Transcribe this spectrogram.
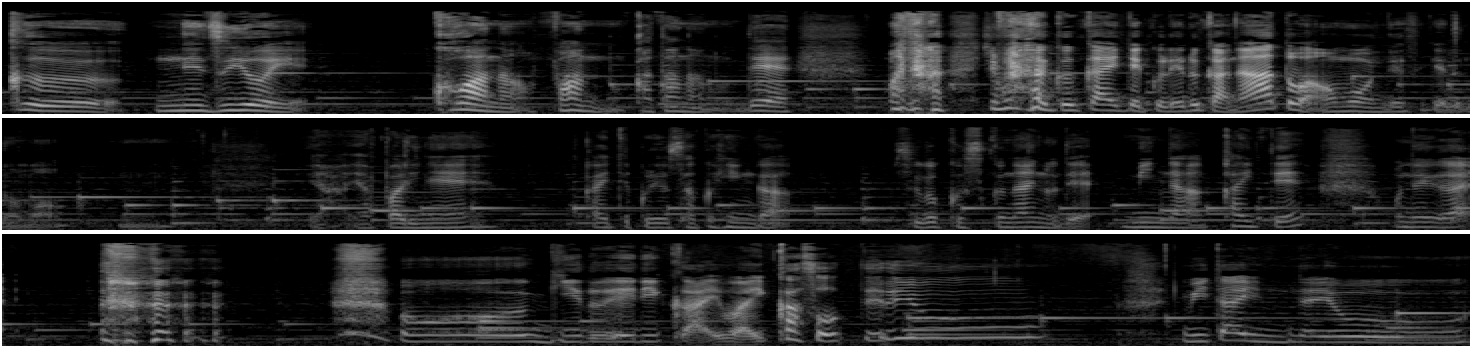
く根強いコアなファンの方なのでまた しばらく書いてくれるかなとは思うんですけれども、うん、いややっぱりね書いてくれる作品がすごく少ないのでみんな書いてお願い。もうギルエリ界隈かそってるよ。見たいんだよ。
